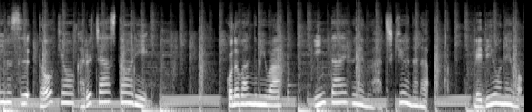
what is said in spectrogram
ームス東京カルチャーストーリー。この番組はインター FM897 レディオネオ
